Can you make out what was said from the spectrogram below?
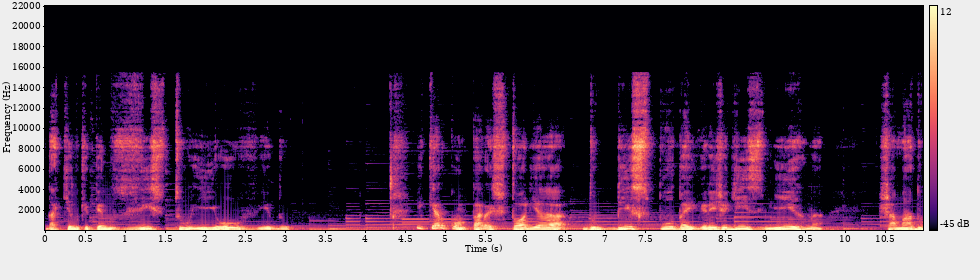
daquilo que temos visto e ouvido. E quero contar a história do bispo da igreja de Esmirna, chamado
